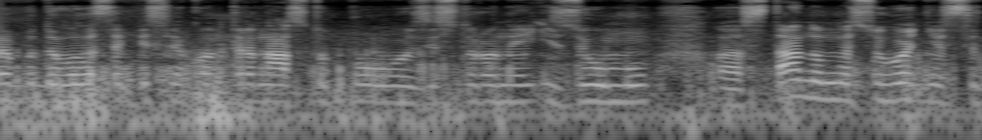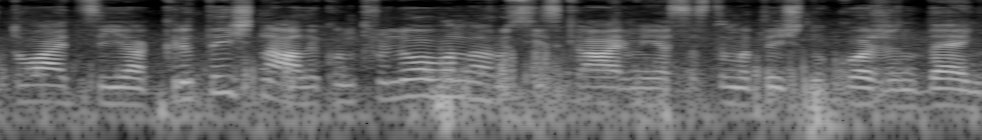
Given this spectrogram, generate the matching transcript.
вибудувалися після контрнаступу зі сторони Ізюму. Е, станом на сьогодні ситуація критична, але контрольована. Російська армія систематично кожен день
